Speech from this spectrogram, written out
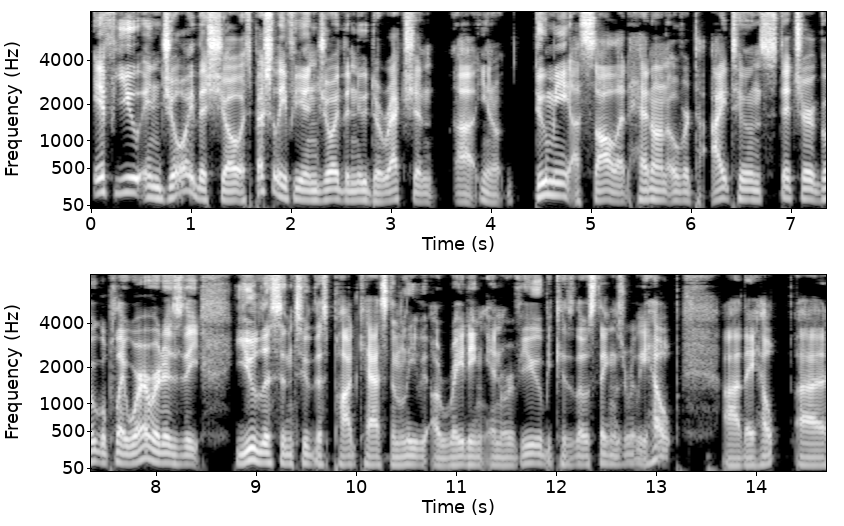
if you enjoy the show, especially if you enjoy the new direction, uh, you know, do me a solid. Head on over to iTunes, Stitcher, Google Play, wherever it is that you listen to this podcast and leave a rating and review because those things really help. Uh, they help uh,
